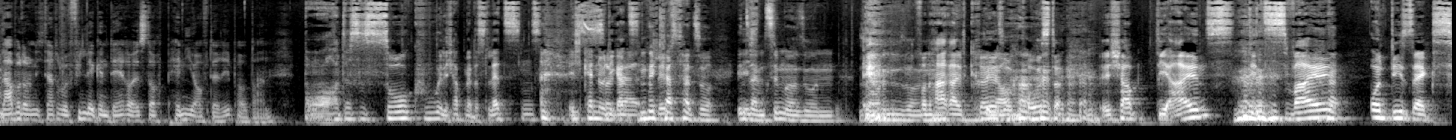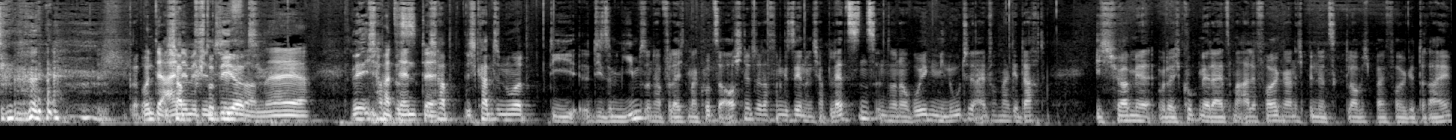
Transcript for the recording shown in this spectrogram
laber doch nicht darüber, viel legendärer ist doch Penny auf der Reeperbahn. Boah, das ist so cool. Ich habe mir das letztens. Ich kenne nur so die ganzen geil. Niklas Clips hat so in seinem Zimmer so ein, so ein, so ein von Harald Kröll, so ein Genau. Poster. Ich habe die 1, die 2 und die 6. Und der Ich eine mit studiert. den Schiffern. Ja, ja. Nee, ich, Die hab das, Patente. ich, hab, ich kannte nur die, diese Memes und habe vielleicht mal kurze Ausschnitte davon gesehen. Und ich habe letztens in so einer ruhigen Minute einfach mal gedacht, ich höre mir oder ich gucke mir da jetzt mal alle Folgen an. Ich bin jetzt, glaube ich, bei Folge 3.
